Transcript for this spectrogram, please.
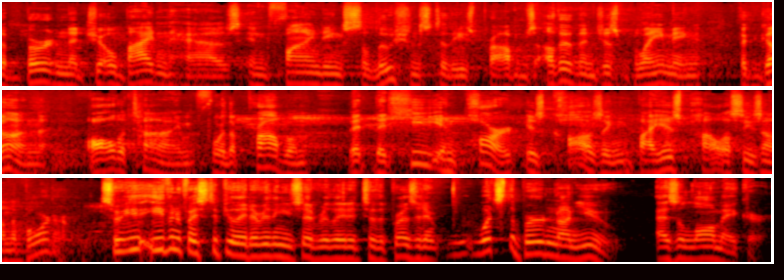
the burden that Joe Biden has in finding solutions to these problems other than just blaming the gun all the time for the problem that, that he, in part, is causing by his policies on the border. So, even if I stipulate everything you said related to the president, what's the burden on you as a lawmaker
